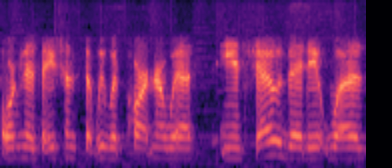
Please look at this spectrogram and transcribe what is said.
organizations that we would partner with, and show that it was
